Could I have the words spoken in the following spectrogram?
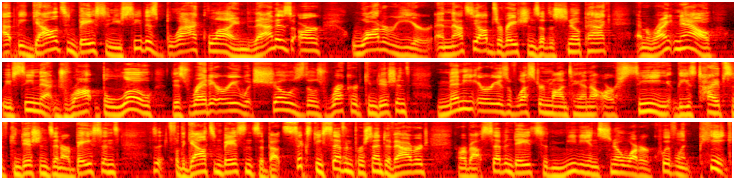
at the Gallatin Basin. You see this black line. That is our water year, and that's the observations of the snowpack. And right now, we've seen that drop below this red area, which shows those record conditions. Many areas of western Montana are seeing these types of conditions in our basins. For the Gallatin Basin, it's about 67% of average, and we're about seven days to the median snow water equivalent peak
